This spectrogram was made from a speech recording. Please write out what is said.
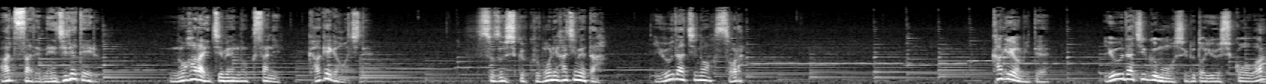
暑さでねじれている。野原一面の草に影が落ちて。涼しく曇り始めた夕立の空。影を見て夕立雲を知るという思考は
